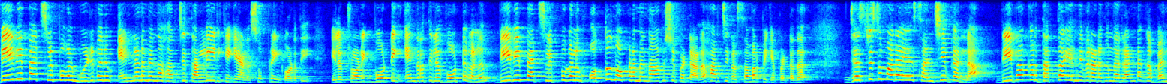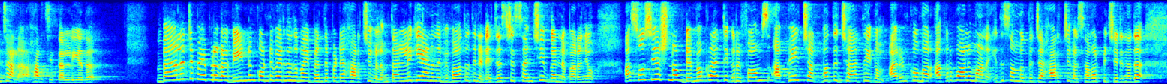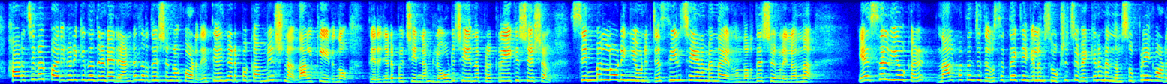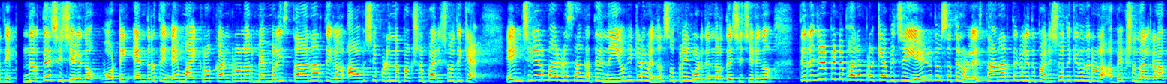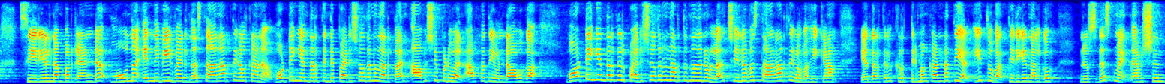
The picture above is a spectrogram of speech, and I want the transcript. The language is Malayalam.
വി വി പാറ്റ് സ്ലിപ്പുകൾ മുഴുവനും എണ്ണണമെന്ന ഹർജി തള്ളിയിരിക്കുകയാണ് സുപ്രീം കോടതി. ഇലക്ട്രോണിക് വോട്ടിംഗ് യന്ത്രത്തിലെ വോട്ടുകളും വി വി പാറ്റ് സ്ലിപ്പുകളും ഒത്തുനോക്കണമെന്നാവശ്യപ്പെട്ടാണ് ഹർജികൾ സമർപ്പിക്കപ്പെട്ടത്. ജസ്റ്റിസുമാരായ സഞ്ജീവ് ഖന്ന ദീപാകർ ദത്ത എന്നിവരടങ്ങുന്ന രണ്ടംഗ ബെഞ്ചാണ് ഹർജി തള്ളിയത്. ബാലറ്റ് പേപ്പറുകൾ വീണ്ടും കൊണ്ടുവരുന്നതുമായി ബന്ധപ്പെട്ട ഹർജികളും തള്ളുകയാണെന്ന വിവാദത്തിനിടെ ജസ്റ്റിസ് സഞ്ജീവ് ഖന്ന പറഞ്ഞു. Association of democratic reforms Abhay ചക്വത്ത് ജാഥേഗും അരുൺകുമാർ അഗർവാളുമാണ് ഇത് സംബന്ധിച്ച ഹർജികൾ സമർപ്പിച്ചിരുന്നത്. ഹർജികൾ പരിഗണിക്കുന്നതിനിടെ രണ്ട് നിർദ്ദേശങ്ങൾ കോടതി തിരഞ്ഞെടുപ്പ് കമ്മീഷന് നൽകിയിരുന്നു. തിരഞ്ഞെടുപ്പ് ചിഹ്നം ലോഡ് ചെയ്യുന്ന പ്രക്രിയയ്ക്ക് ശേഷം സിമ്പിൾ ലോഡിംഗ് യൂണിറ്റ് സീൽ ചെയ്യണമെന്നായിരുന്നു നിർദ്ദേശങ്ങളിലൊന്ന്. എസ് എൽ യുകൾ നാൽപ്പത്തഞ്ച് ദിവസത്തേക്കെങ്കിലും സൂക്ഷിച്ചു വെക്കണമെന്നും സുപ്രീം കോടതി നിർദ്ദേശിച്ചിരുന്നു. വോട്ടിംഗ് യന്ത്രത്തിന്റെ മൈക്രോ കൺട്രോളർ മെമ്മറി സ്ഥാനാർത്ഥികൾ ആവശ്യപ്പെടുന്ന പക്ഷം പരിശോധിക്കാൻ എഞ്ചിനീയർമാരുടെ സംഘത്തെ നിയോഗിക്കണമെന്നും സുപ്രീം കോടതി നിർദ്ദേശിച്ചിരുന്നു. തിരഞ്ഞെടുപ്പിന്റെ ഫലം പ്രഖ്യാപിച്ച് ഏഴ് ദിവസത്തിനുള്ളിൽ സ്ഥാനാർത്ഥികൾ ഇത് പരിശോധിക്കുന്നതിനുള്ള അപേക്ഷ നൽകണം. സീരിയൽ നമ്പർ രണ്ട് മൂന്ന് എന്നിവയിൽ വരുന്ന സ്ഥാനാർത്ഥികൾക്കാണ് വോട്ടിംഗ് യന്ത്രത്തിന്റെ പരിശോധന നടത്താൻ ആവശ്യപ്പെടുവാൻ അർഹതയുണ്ടാവുക. വോട്ടിംഗ് യന്ത്രത്തിൽ പരിശോധന നടത്തുന്നതിനുള്ള ചിലവ് സ്ഥാനാർത്ഥികൾ വഹിക്കണം. യന്ത്രത്തിൽ കൃത്രിമം കണ്ടെത്തിയാൽ ഈ തുക തിരികെ നൽകും. News desk Magnavision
